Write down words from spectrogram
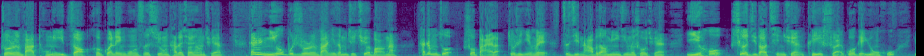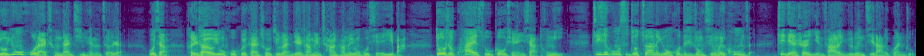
周润发同意造和关联公司使用他的肖像权。但是你又不是周润发，你怎么去确保呢？他这么做说白了，就是因为自己拿不到明星的授权，以后涉及到侵权可以甩锅给用户，由用户来承担侵权的责任。我想很少有用户会看手机软件上面长长的用户协议吧，都是快速勾选一下同意，这些公司就钻了用户的这种行为空子。这件事儿引发了舆论极大的关注，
